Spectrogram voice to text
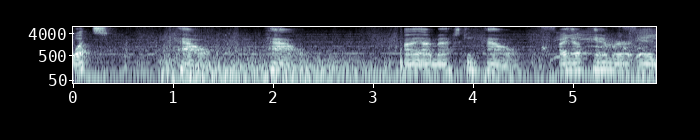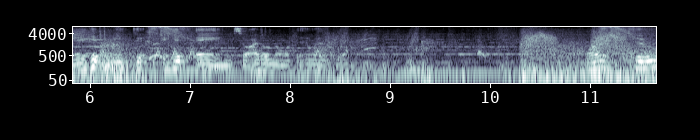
What? How? How? I, I'm asking how. I have hammer and it hit me to it hit Aang, so I don't know what the hell happened. One, two.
